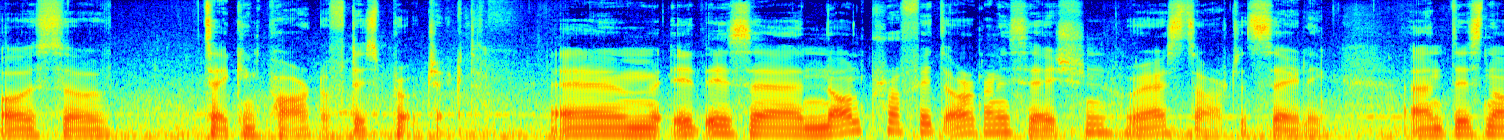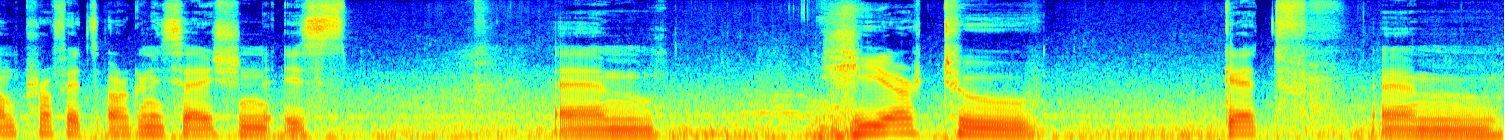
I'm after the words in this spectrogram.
also taking part of this project. Um, it is a non-profit organization where I started sailing and this non-profit organization is um, here to get um,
